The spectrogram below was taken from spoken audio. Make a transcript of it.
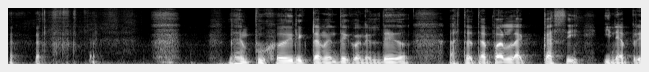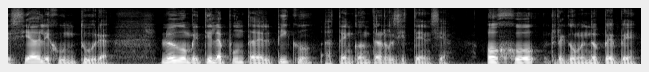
la empujó directamente con el dedo hasta tapar la casi inapreciable juntura. Luego metió la punta del pico hasta encontrar resistencia. Ojo, recomendó Pepe.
